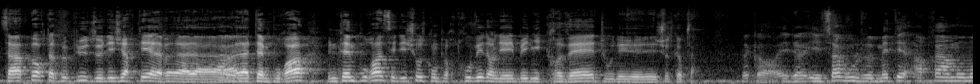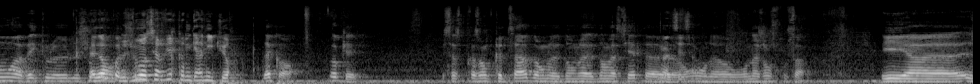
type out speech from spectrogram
Ça apporte un peu plus de légèreté à la, à la- Ah ouais. à la tempura. Une tempura, c'est des choses qu'on peut retrouver dans les beignets de crevettes ou des, des choses comme ça. D'accord, et, et ça vous le mettez après un moment avec le, le chaudron Alors, je vais m'en servir comme garniture. D'accord, ok. Et ça se présente comme ça dans l'assiette, euh, Ouais, on, on agence tout ça. Et euh,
